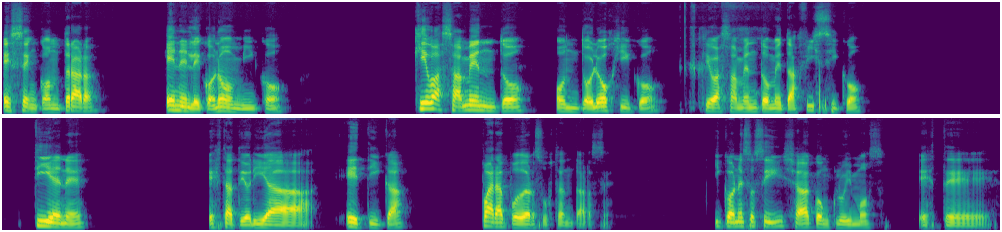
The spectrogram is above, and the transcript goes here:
es encontrar en el económico qué basamento ontológico, qué basamento metafísico tiene esta teoría ética para poder sustentarse. Y con eso sí, ya concluimos este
